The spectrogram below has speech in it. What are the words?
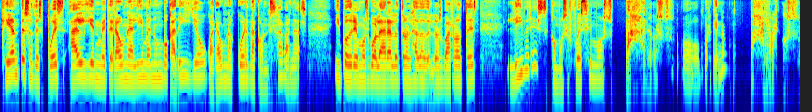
que antes o después alguien meterá una lima en un bocadillo o hará una cuerda con sábanas y podremos volar al otro lado de los barrotes libres como si fuésemos pájaros o, ¿por qué no?, pajarracos.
